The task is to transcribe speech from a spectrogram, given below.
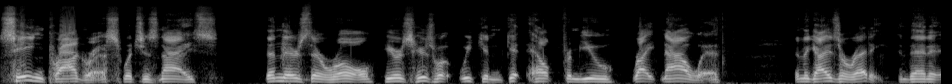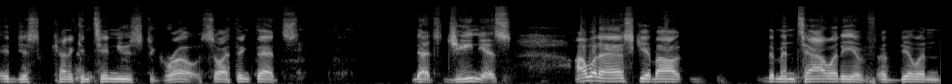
seeing progress, which is nice. Then there's their role. Here's here's what we can get help from you right now with, and the guys are ready. And then it, it just kind of continues to grow. So I think that's that's genius. I want to ask you about the mentality of, of Dylan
